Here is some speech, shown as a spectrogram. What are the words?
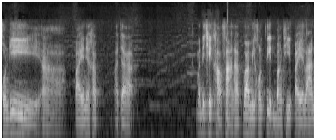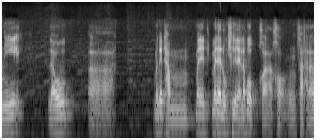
คนที่อ่าไปเนี่ยครับ อาจจะไม่ได้เช็คข่าวสารครับ ว่ามีคนติดบางทีไปร้านนี้ แล้วอ่า ไม่ได้ทำไม่ได้ไม่ได้ลงชื่อในระบบอาของสาธารณ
